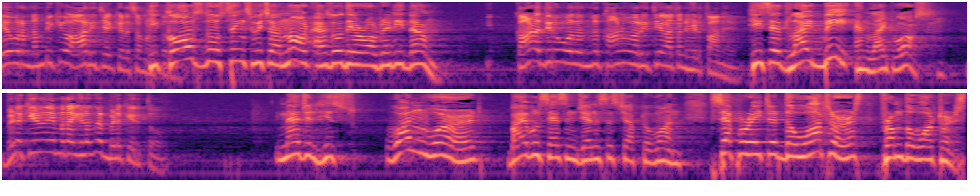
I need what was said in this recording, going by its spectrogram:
ದೇವರ ನಂಬಿಕೆಯು ಆ ರೀತಿಯ ಕೆಲಸ He ಮಾಡ್ತದೆ calls those things which are not as though they are already done. ಕಾಣದಿರುವುದನ್ನು ಕಾಣುವ ರೀತಿಯಾಗಿ ಆತನು ಹೇಳ್ತಾನೆ He said, Light be, and light was. ಬೆಳಕಿರಲಿ ಎಂಬುದಾಗಿ ಹೇಳುವಾಗ ಬೆಳಕಿರ್ತು Imagine his one word, Bible says in Genesis chapter 1, separated the waters from the waters.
